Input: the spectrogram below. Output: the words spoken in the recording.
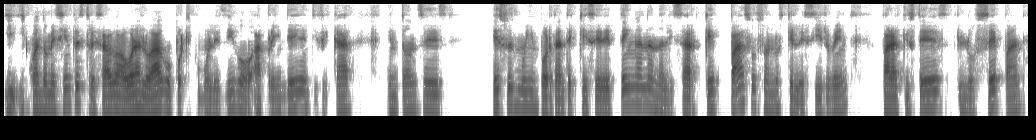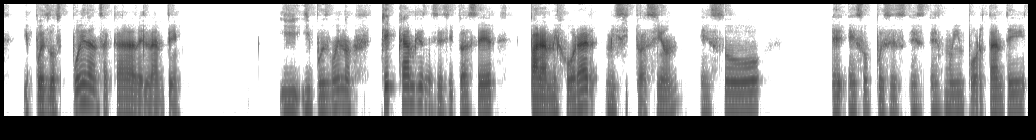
y, y cuando me siento estresado ahora lo hago porque como les digo, aprendí a identificar. Entonces, eso es muy importante, que se detengan a analizar qué pasos son los que les sirven para que ustedes los sepan y pues los puedan sacar adelante. Y, y pues bueno, ¿qué cambios necesito hacer para mejorar mi situación? Eso, e- eso pues es, es, es muy importante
